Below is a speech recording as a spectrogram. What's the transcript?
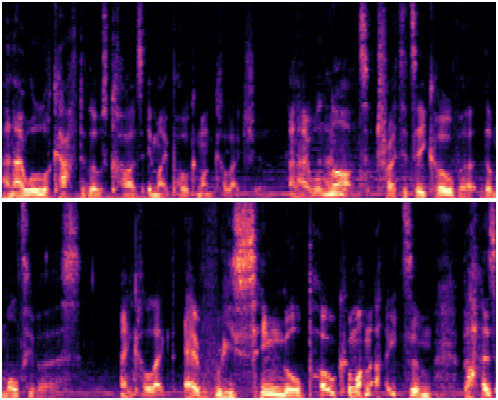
and I will look after those cards in my Pokemon collection. And I will not try to take over the multiverse and collect every single Pokemon item that has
